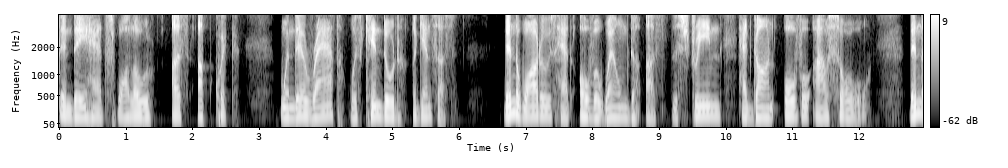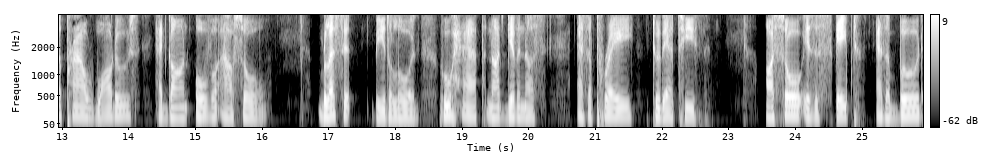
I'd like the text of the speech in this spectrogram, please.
then they had swallowed us up quick when their wrath was kindled against us. Then the waters had overwhelmed us, the stream had gone over our soul. Then the proud waters had gone over our soul. Blessed be the Lord, who hath not given us as a prey to their teeth. Our soul is escaped as a bird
